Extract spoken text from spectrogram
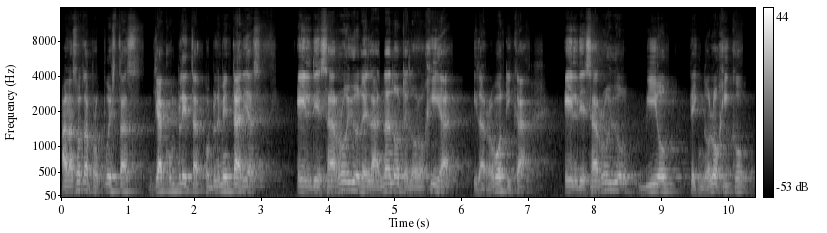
a las otras propuestas ya complementarias, el desarrollo de la nanotecnología y la robótica, el desarrollo biotecnológico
